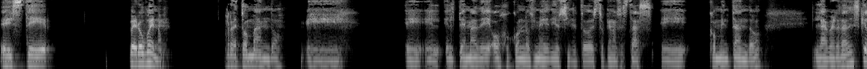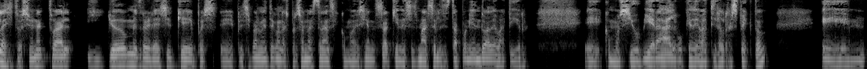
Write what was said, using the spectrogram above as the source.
Este, pero bueno, retomando, eh, eh, el, tema de ojo con los medios y de todo esto que nos estás eh, comentando, la verdad es que la situación actual, y yo me atrevería a decir que, pues, principalmente con las personas trans, que como decían, a quienes es más se les está poniendo a debatir, como si hubiera algo que debatir al respecto, em,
